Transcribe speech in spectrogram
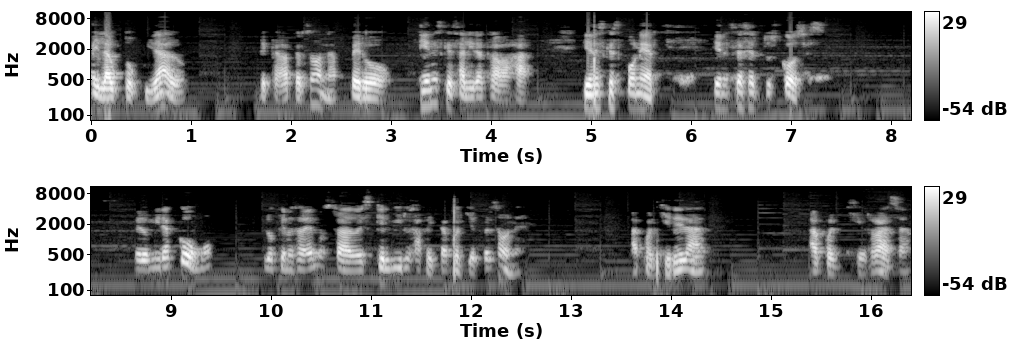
el autocuidado de cada persona, pero tienes que salir a trabajar, tienes que exponer, tienes que hacer tus cosas. Pero mira cómo lo que nos ha demostrado es que el virus afecta a cualquier persona, a cualquier edad, a cualquier raza,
